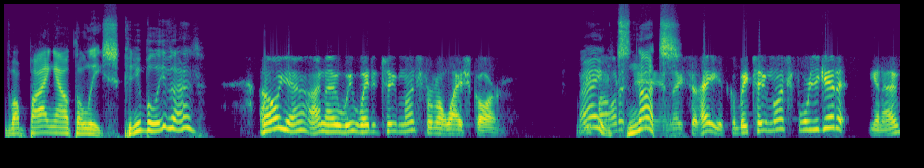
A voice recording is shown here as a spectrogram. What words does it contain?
While buying out the lease. Can you believe that? Oh yeah, I know. We waited two months for my wife's car. We Right, it's it, nuts. And they said, "Hey, it's going to be two months before you get it." You know.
